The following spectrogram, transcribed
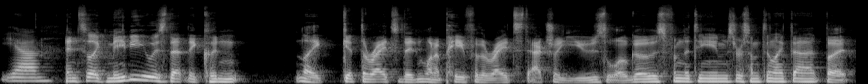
Yeah. And so like maybe it was that they couldn't like get the rights, they didn't want to pay for the rights to actually use logos from the teams or something like that. But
